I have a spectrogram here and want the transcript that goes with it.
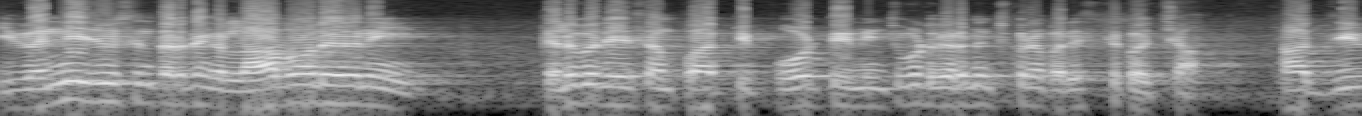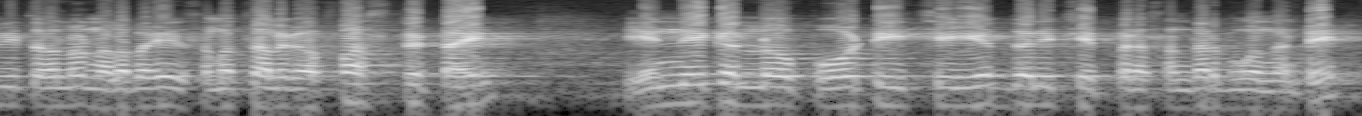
ఇవన్నీ చూసిన తర్వాత ఇంకా లాభం లేదని తెలుగుదేశం పార్టీ పోటీ నుంచి కూడా విరమించుకునే పరిస్థితికి వచ్చాం. నా జీవితంలో నలభై ఐదు సంవత్సరాలుగా ఫస్ట్ టైం ఎన్నికల్లో పోటీ చేయొద్దని చెప్పిన సందర్భం ఉందంటే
